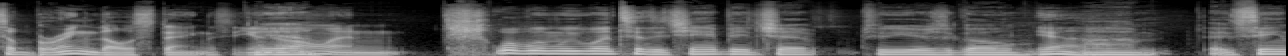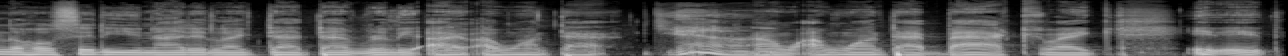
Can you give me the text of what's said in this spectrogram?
to bring those things you Yeah. know and well, when we went to the championship two years ago, Yeah. um, seeing the whole city united like that, that really, I, I want that. Yeah I, I want that back. Like it, it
